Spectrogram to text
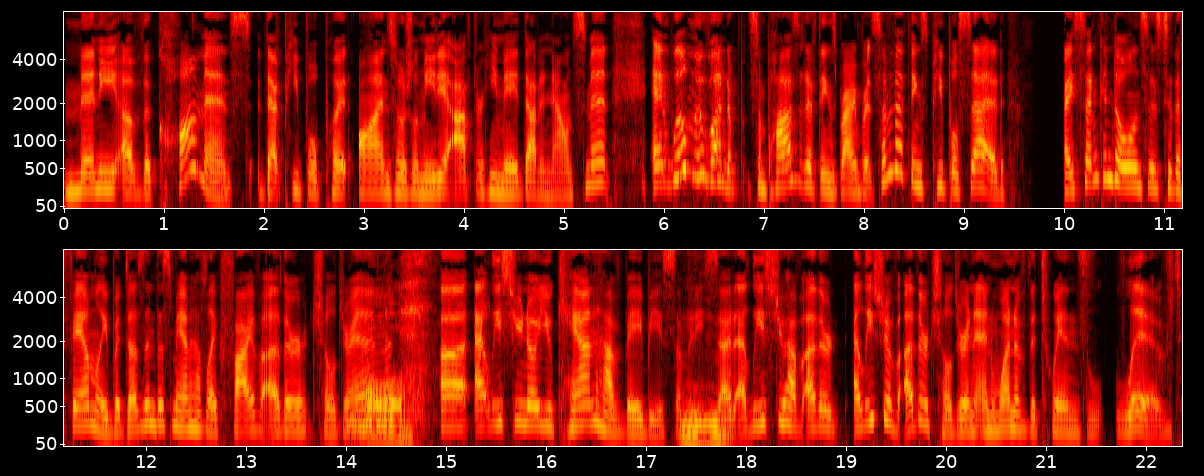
many of the comments that people put on social media after he made that announcement. And we'll move on to some positive things, Brian, but some of the things people said. I send condolences to the family, but doesn't this man have like five other children? Oh. Uh, at least you know you can have babies. Somebody said. At least you have other. At least you have other children, and one of the twins lived.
